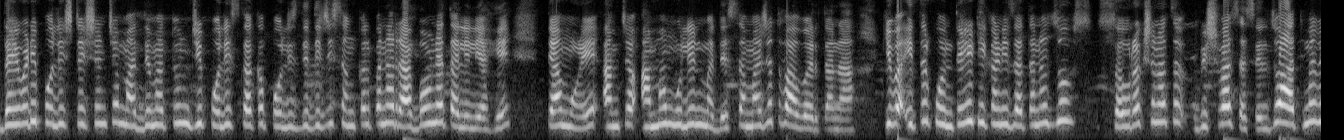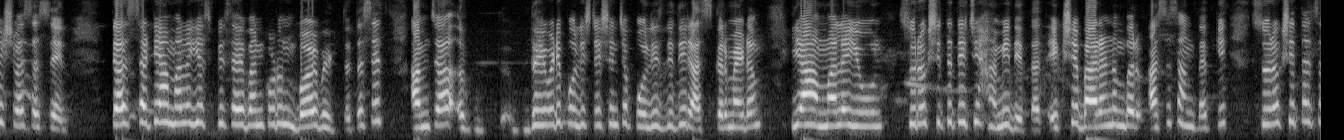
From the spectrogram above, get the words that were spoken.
दहिवडी पोलीस स्टेशनच्या माध्यमातून जी पोलीस काका पोलीस दिदी जी संकल्पना राबवण्यात आलेली आहे त्यामुळे आमच्या आम्हा मुलींमध्ये समाजात वावरताना किंवा इतर कोणत्याही ठिकाणी जाताना जो संरक्षणाचा विश्वास असेल जो आत्मविश्वास असेल त्यासाठी आम्हाला एस पी साहेबांकडून बळ भेटतं. तसेच आमच्या दहिवडी पोलीस स्टेशनच्या पोलीस दिदी रासकर मॅडम या आम्हाला येऊन सुरक्षिततेची हमी देतात. एकशे बारा नंबर असं सांगतात की सुरक्षितच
